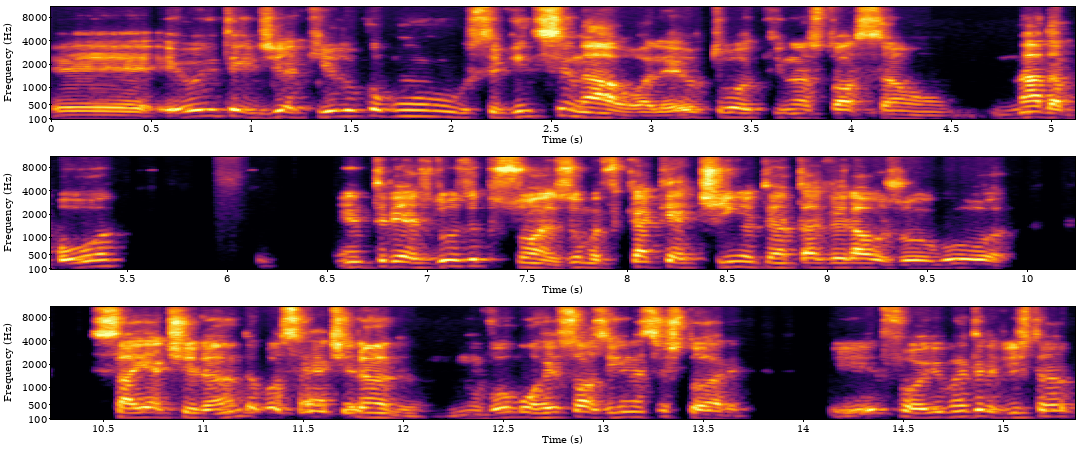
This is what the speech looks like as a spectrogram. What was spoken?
É, eu entendi aquilo como o seguinte sinal: olha, eu estou aqui numa situação nada boa, entre as duas opções, uma ficar quietinho, tentar virar o jogo, ou sair atirando, eu vou sair atirando, não vou morrer sozinho nessa história. E foi uma entrevista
